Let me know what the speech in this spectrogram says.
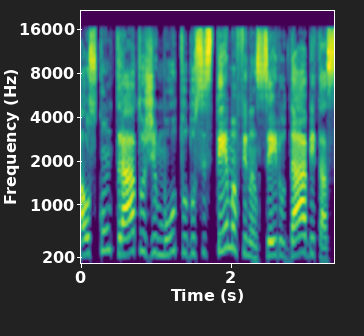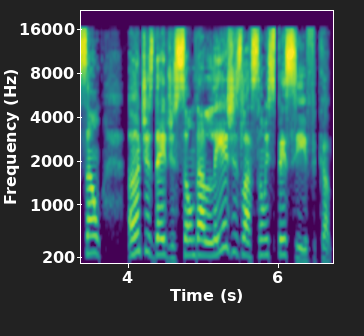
aos contratos de mútuo do sistema financeiro da habitação antes da edição da legislação específica.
